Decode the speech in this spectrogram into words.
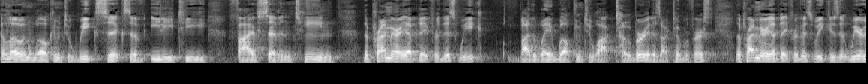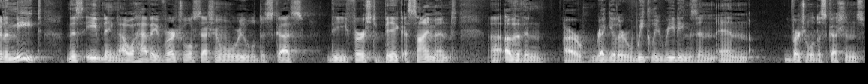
Hello and welcome to week six of EDT 517. The primary update for this week, by the way, welcome to October. It is October 1st. The primary update for this week is that we are going to meet this evening. I will have a virtual session where we will discuss the first big assignment, uh, other than our regular weekly readings and, and virtual discussions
